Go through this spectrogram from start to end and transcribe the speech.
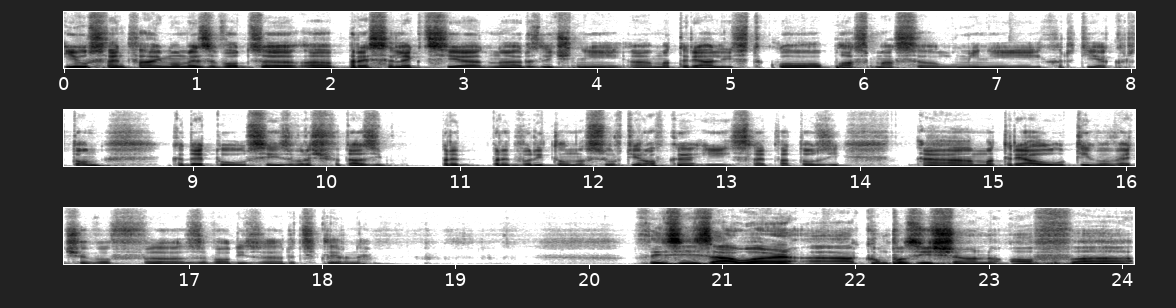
И освен това имаме завод за а, преселекция на различни а, материали, стъкло, пластмаса, алуминий, хартия, картон, където се извършва тази пред, предварителна сортировка и след това този а, материал отива вече в а, заводи за рециклиране. This is our uh, composition of uh,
